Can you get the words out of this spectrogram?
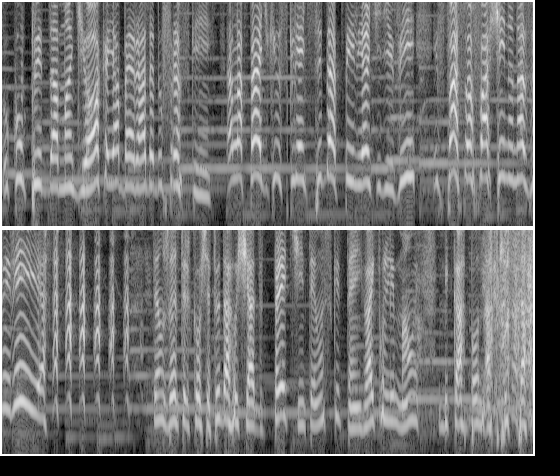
o comprido da mandioca e a beirada do fransquim. Ela pede que os clientes se depilem antes de vir e façam a faxina nas virias. Tem uns entrecoxas tudo arruchado, pretinho, tem uns que tem. Vai com limão e bicarbonato que sai.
